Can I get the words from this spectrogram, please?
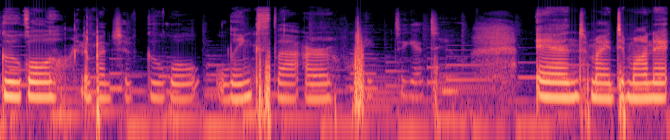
Google and a bunch of Google links that are quick to get to, and my demonic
